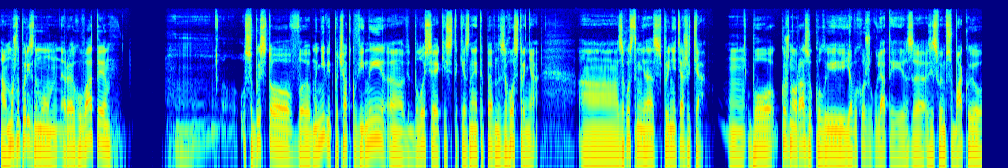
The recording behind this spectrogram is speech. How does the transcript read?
Можна по-різному реагувати. Особисто в мені від початку війни е, відбулося якесь таке, знаєте, певне загострення, загострення сприйняття життя. Бо кожного разу, коли я виходжу гуляти з, зі своїм собакою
